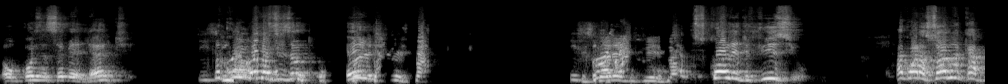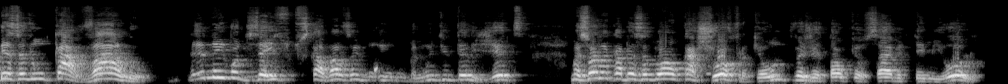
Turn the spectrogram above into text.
ou coisa semelhante. Isso Mas qual é a decisão? Escolha difícil. Escolha difícil. Agora, só na cabeça de um cavalo Eu nem vou dizer isso, porque os cavalos são muito inteligentes, mas só na cabeça do alcachofra, que é o único vegetal que eu saiba que tem miolo,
